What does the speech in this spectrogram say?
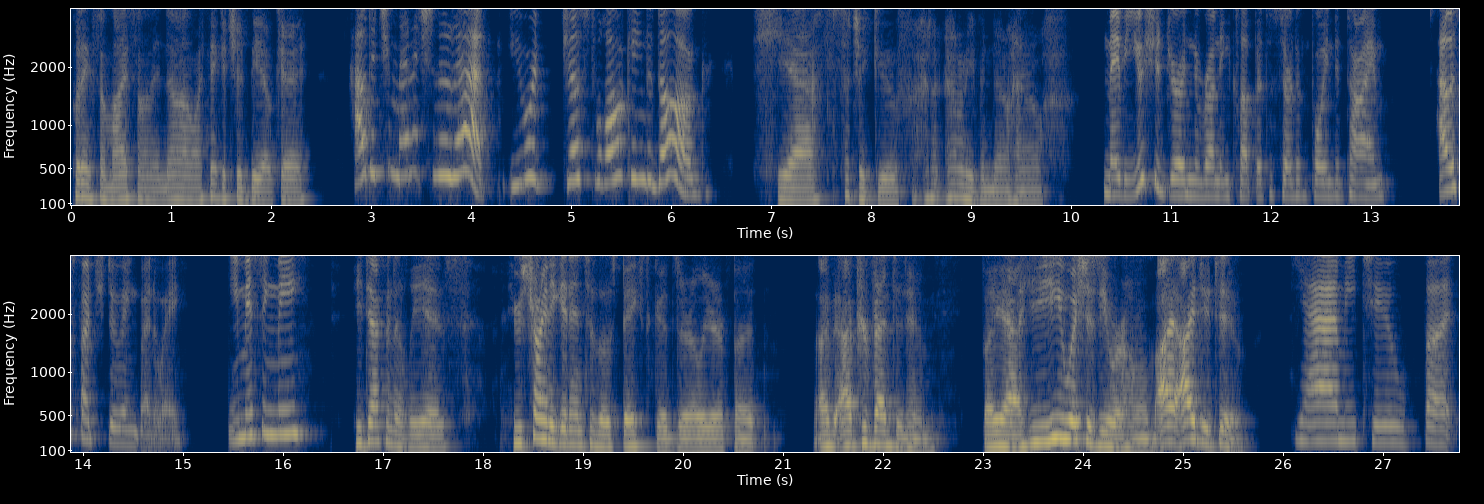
putting some ice on it now, I think it should be okay. How did you manage to do that? You were just walking the dog. Yeah, such a goof. I don't, I don't even know how. Maybe you should join the running club at a certain point in time. How is Fudge doing, by the way? You missing me? He definitely is. He was trying to get into those baked goods earlier, but I, I prevented him. But yeah, he, he wishes you were home. I, I do too. Yeah, me too. But,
